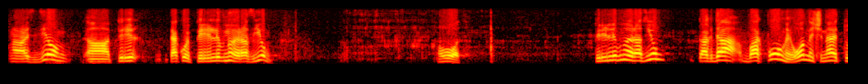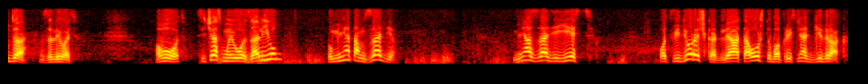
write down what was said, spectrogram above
а, сделан а, пере, такой переливной разъем. Вот. Переливной разъем, когда бак полный, он начинает туда заливать. Вот. Сейчас мы его зальем у меня там сзади, у меня сзади есть вот ведерочка для того, чтобы опреснять гидрак.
